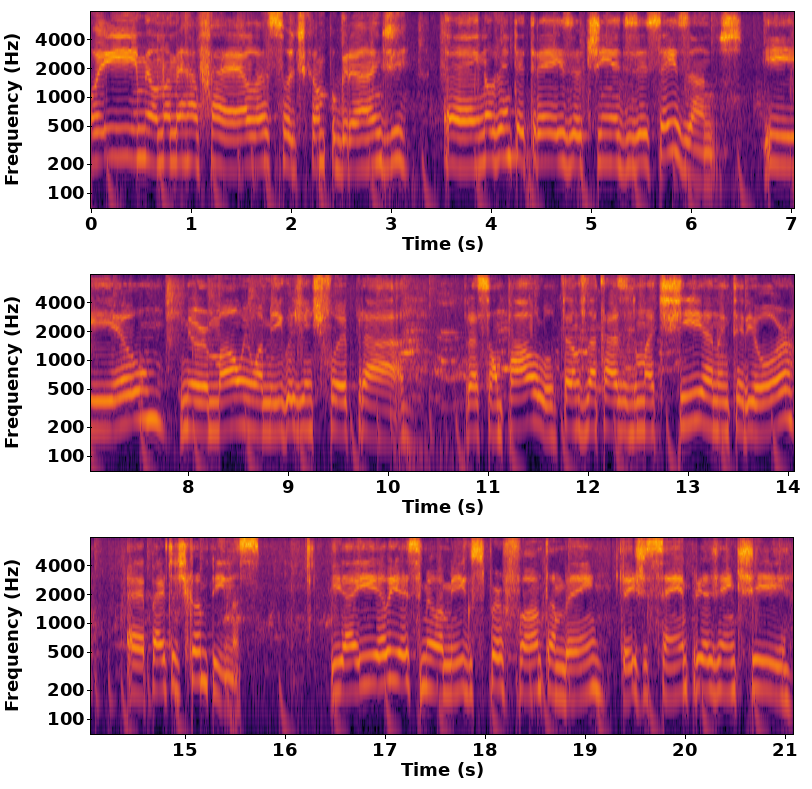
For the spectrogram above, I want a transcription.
Oi, meu nome é Rafaela, sou de Campo Grande. É, em 93 eu tinha 16 anos. E eu, meu irmão e um amigo, a gente foi pra, pra São Paulo. Estamos na casa de uma tia no interior, é, perto de Campinas. E aí eu e esse meu amigo, super fã também, desde sempre, a gente,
